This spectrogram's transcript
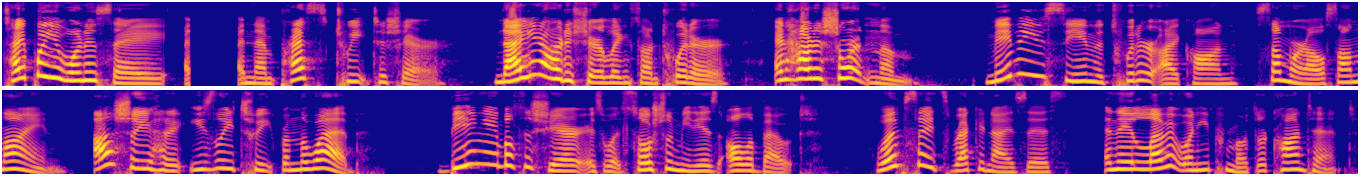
Type what you want to say and then press tweet to share. Now you know how to share links on Twitter and how to shorten them. Maybe you've seen the Twitter icon somewhere else online. I'll show you how to easily tweet from the web. Being able to share is what social media is all about. Websites recognize this and they love it when you promote their content.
